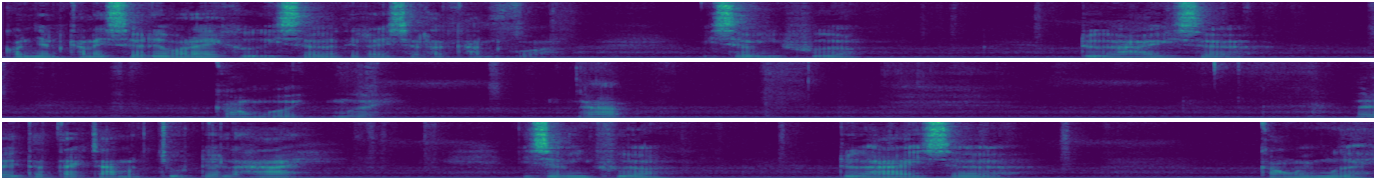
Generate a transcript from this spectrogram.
còn nhận căn x đưa vào đây khử x thì đây sẽ là căn của x bình phương. Trừ 2 x cộng với 10 đó. Ở đây ta tách ra một chút, đây là 2 x bình phương. Trừ 2 x cộng với 10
